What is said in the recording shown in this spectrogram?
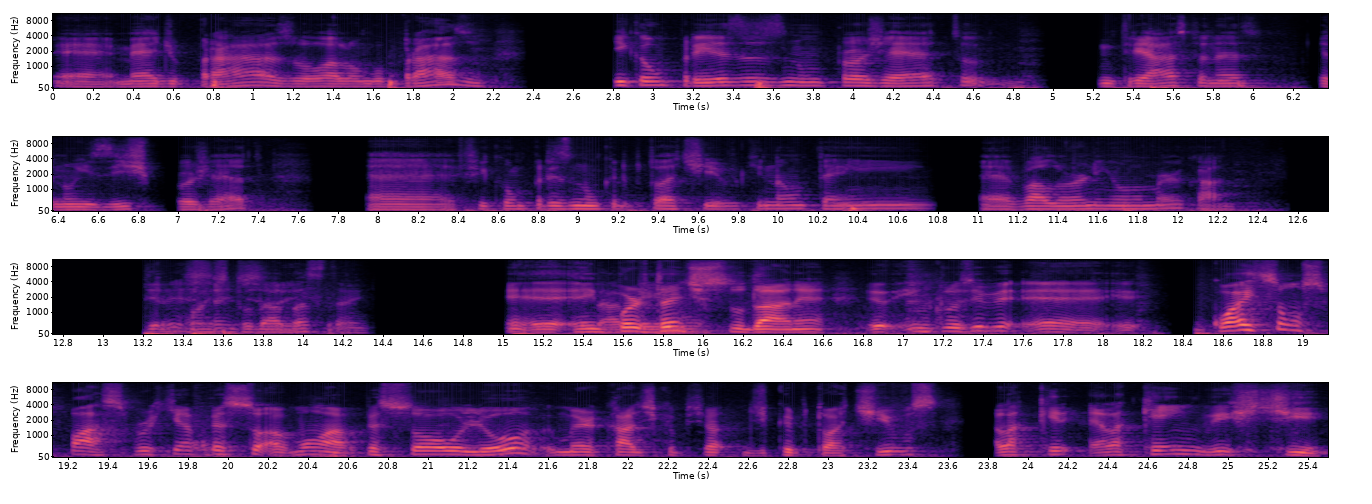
é, médio prazo ou a longo prazo, ficam presas num projeto, entre aspas, né, porque não existe projeto, é, ficam presas num criptoativo que não tem é, valor nenhum no mercado. Interessante estudar isso aí. bastante. É, é Estudar importante bem. estudar, né? Eu, inclusive, é, é, quais são os passos? Porque a pessoa, vamos lá, a pessoa olhou o mercado de, cripto- de criptoativos, ela quer, ela quer investir,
